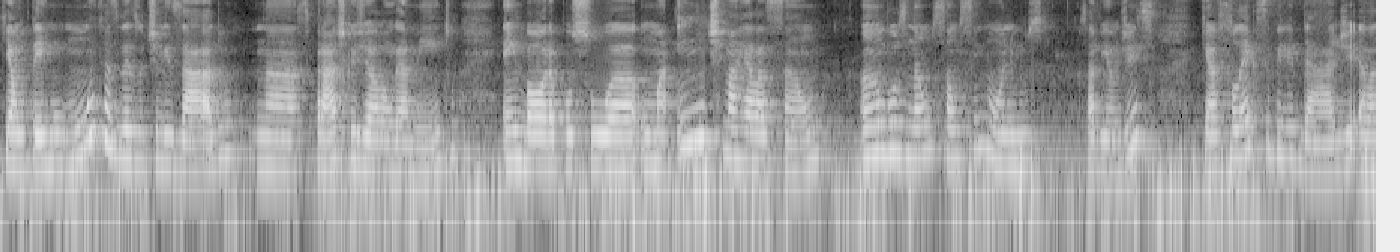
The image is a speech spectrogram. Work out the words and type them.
que é um termo muitas vezes utilizado nas práticas de alongamento, embora possua uma íntima relação, ambos não são sinônimos. Sabiam disso? Que a flexibilidade, ela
